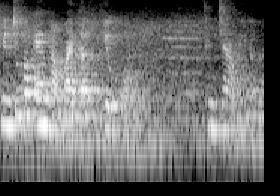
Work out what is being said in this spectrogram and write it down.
Xin chúc các em làm bài tập hiệu quả Xin chào và hẹn gặp lại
